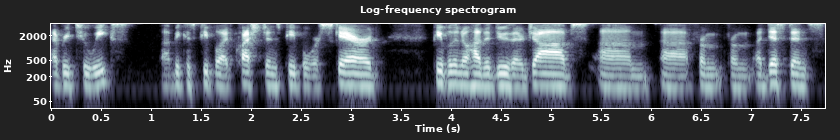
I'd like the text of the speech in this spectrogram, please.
every two weeks uh, because people had questions, people were scared people to know how to do their jobs um, uh, from from a distance,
